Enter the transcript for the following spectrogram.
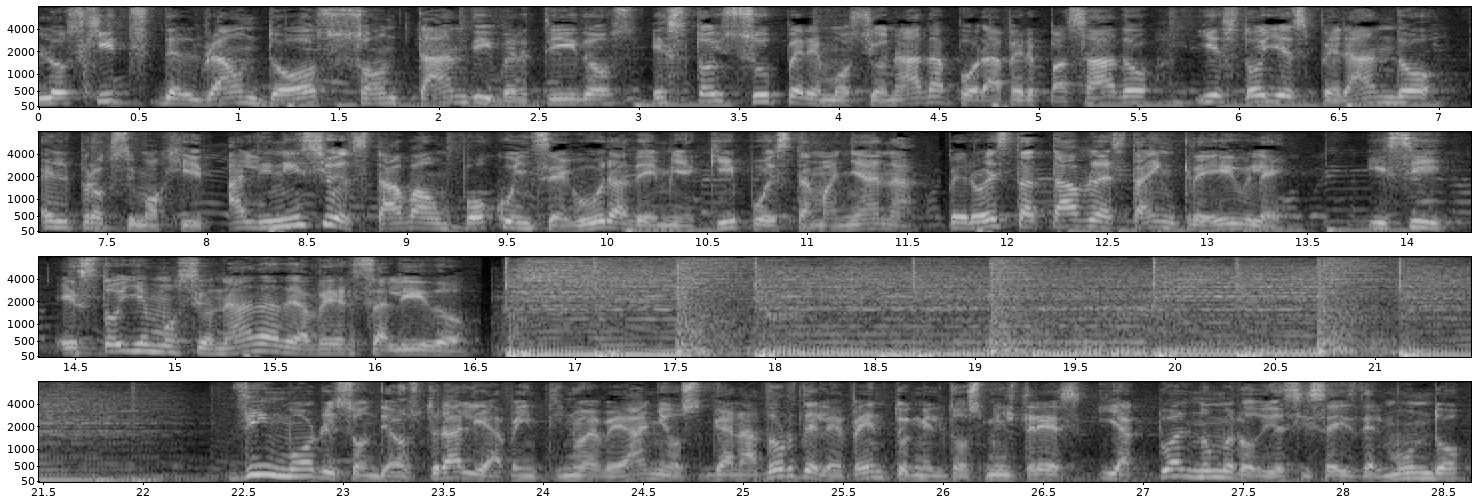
Los hits del round 2 son tan divertidos, estoy súper emocionada por haber pasado y estoy esperando el próximo hit. Al inicio estaba un poco insegura de mi equipo esta mañana, pero esta tabla está increíble. Y sí, estoy emocionada de haber salido. Dean Morrison de Australia, 29 años, ganador del evento en el 2003 y actual número 16 del mundo,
